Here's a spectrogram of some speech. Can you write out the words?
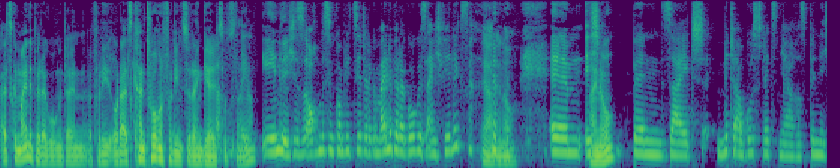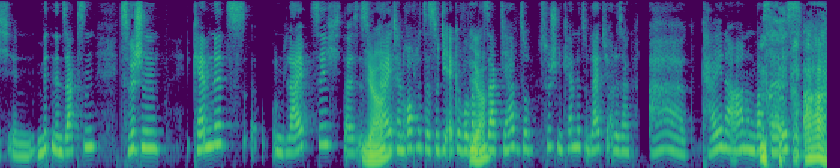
als Gemeindepädagogen dein äh, verdien oder als Kantorin verdienst du dein Geld sozusagen. Ne? Ähnlich. Es ist auch ein bisschen komplizierter. Der Gemeindepädagoge ist eigentlich Felix. Ja, genau. Ähm, ich I know. bin seit Mitte August letzten Jahres bin ich in, mitten in Sachsen zwischen Chemnitz und Leipzig. Da ist Ja. so Geithain-Rochlitz, das ist so die Ecke, wo man Ja. sagt, ja, so zwischen Chemnitz und Leipzig alle sagen, ah, keine Ahnung, was da ist. Ah,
